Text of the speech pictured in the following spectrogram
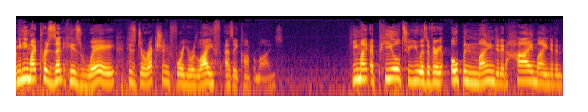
I mean, he might present his way, his direction for your life as a compromise. He might appeal to you as a very open minded and high minded and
